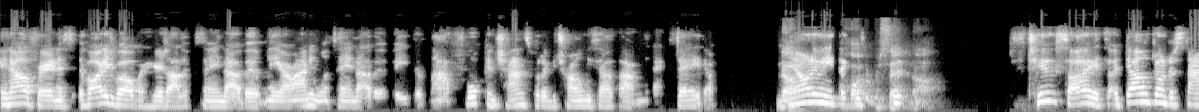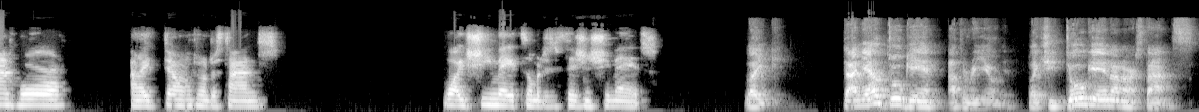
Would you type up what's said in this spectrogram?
in all fairness, if I'd have overheard Alex saying that about me or anyone saying that about me, there's not a fucking chance would I be throwing myself at him the next day, though. No, You know what I mean? Like, 100% not. Two sides. I don't understand her, and I don't understand why she made some of the decisions she made. Like, Danielle dug in at the reunion. Like, she dug in on her stance.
